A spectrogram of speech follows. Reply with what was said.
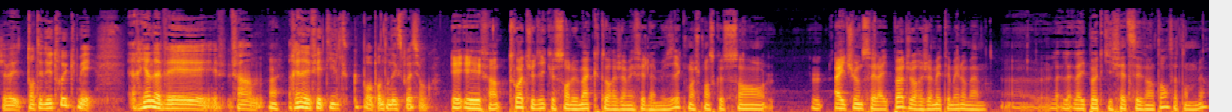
J'avais tenté des trucs, mais rien n'avait, enfin, rien n'avait fait tilt pour reprendre ton expression. Quoi. Et, enfin, toi, tu dis que sans le Mac, t'aurais jamais fait de la musique. Moi, je pense que sans iTunes et l'iPod, j'aurais jamais été mélomane. Euh, L'iPod qui fête ses 20 ans, ça tombe bien.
